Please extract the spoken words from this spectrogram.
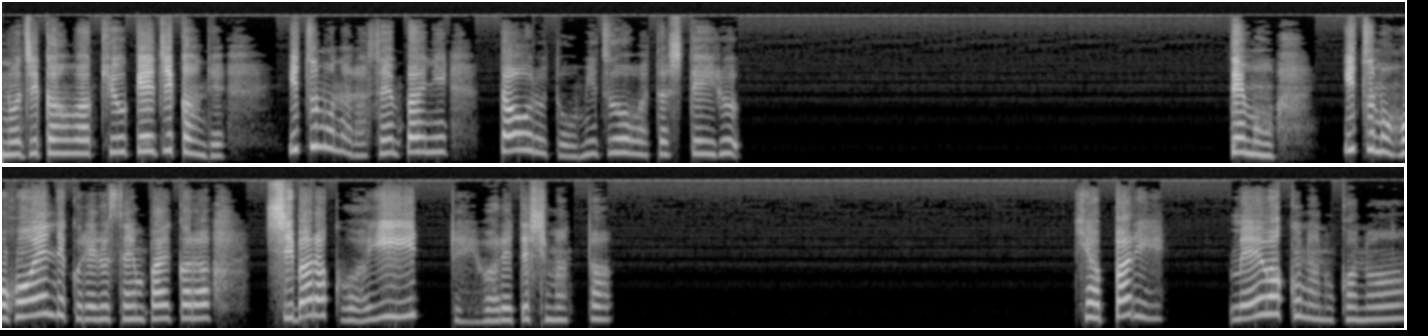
の時間は休憩時間でいつもなら先輩にタオルとお水を渡している。でもいつも微笑んでくれる先輩からしばらくはいいって言われてしまった。やっぱり迷惑なのかな？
